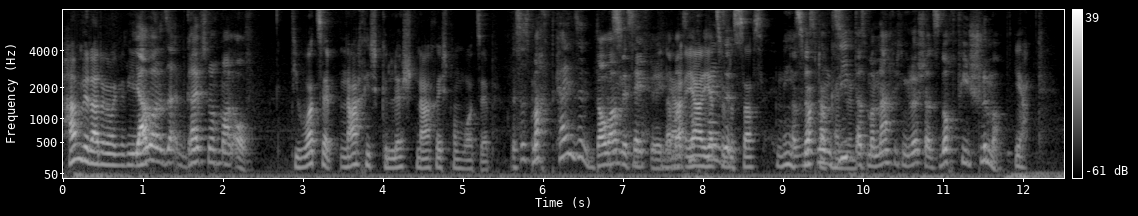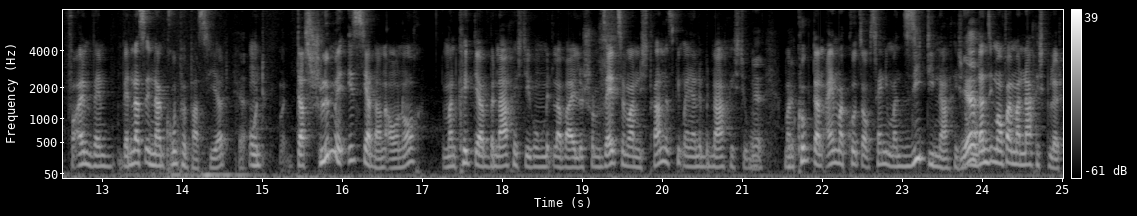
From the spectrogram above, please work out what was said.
Haben wir darüber geredet? Ja, aber greif's nochmal auf. Die WhatsApp-Nachricht gelöscht, Nachricht vom WhatsApp. Das ist, macht keinen Sinn. Darüber haben wir safe geredet. aber Ja, es ja jetzt wo du das sagst. Nee, Also, dass man sieht, Sinn. dass man Nachrichten gelöscht hat, ist noch viel schlimmer. Ja, vor allem, wenn, wenn das in einer Gruppe passiert. Ja. Und das Schlimme ist ja dann auch noch, man kriegt ja Benachrichtigungen mittlerweile schon, selbst wenn man nicht dran ist, gibt man ja eine Benachrichtigung. Ja. Man guckt dann einmal kurz aufs Handy, man sieht die Nachricht Ja. und dann sieht man auf einmal Nachricht gelöscht.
